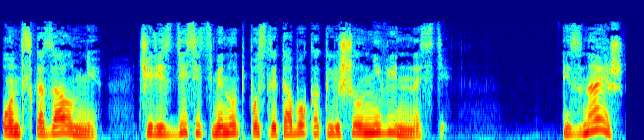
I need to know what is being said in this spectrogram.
он сказал мне, через десять минут после того, как лишил невинности. И знаешь,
